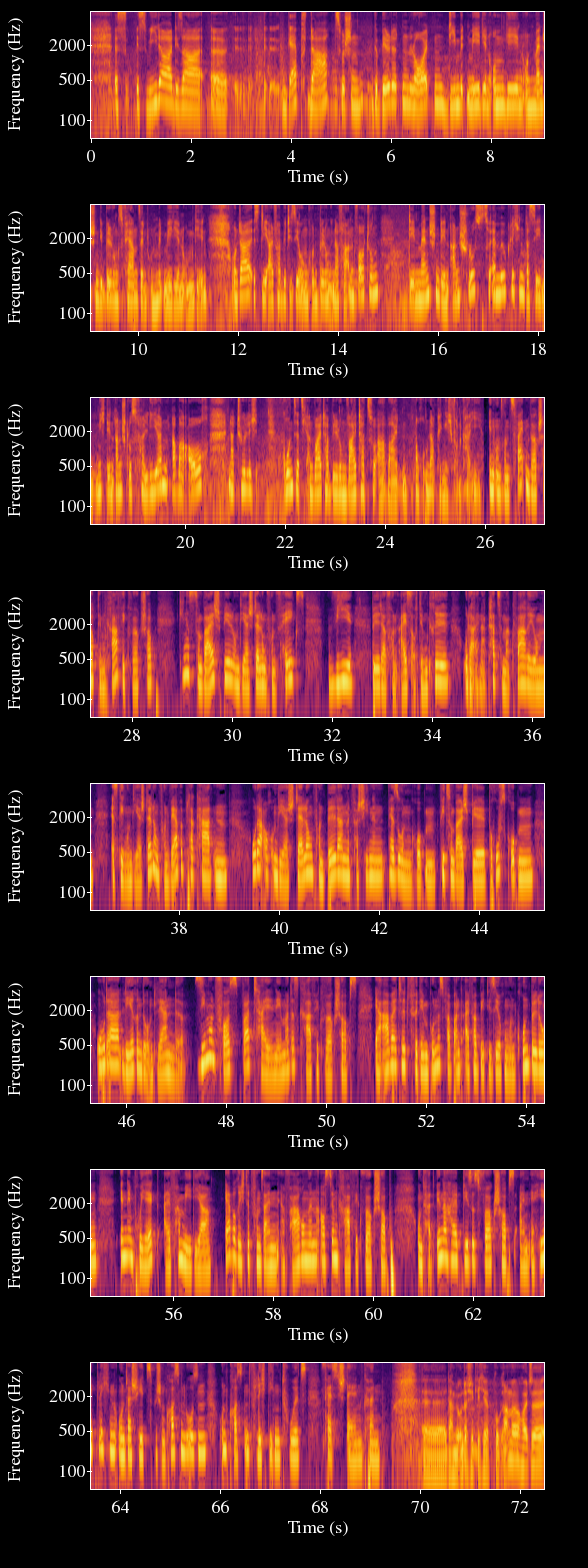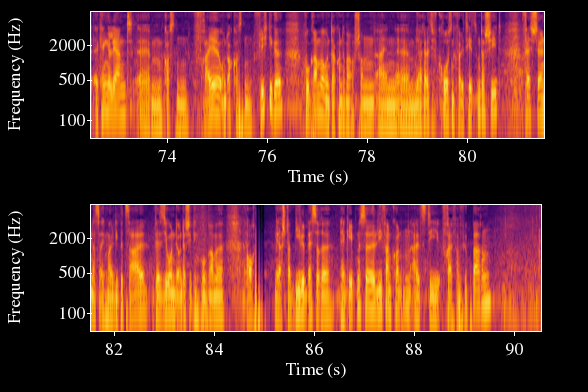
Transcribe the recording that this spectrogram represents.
es ist wieder dieser äh, äh, Gap da zwischen gebildeten Leuten, die mit Medien umgehen und Menschen, die bildungsfern sind und mit Medien umgehen. Und da ist die Alphabetisierung und Grundbildung in der Verantwortung, den Menschen den Anschluss zu ermöglichen, dass sie nicht den Anschluss verlieren, aber auch natürlich grundsätzlich an Weiterbildung weiterzuarbeiten, auch unabhängig von KI. In unserem zweiten Workshop, dem Grafikworkshop, ging es zum Beispiel um die Erstellung von Fakes, wie Bilder von Eis auf dem Grill oder einer Katze im Aquarium. Es ging um die Erstellung von Werbeplakaten oder auch um die Erstellung von Bildern mit verschiedenen Personengruppen, wie zum Beispiel Berufsgruppen oder Lehrende und Lernende. Simon Voss war Teilnehmer des Grafikworkshops. Er arbeitet für den Bundesverband Alphabetisierung und Grundbildung in dem Projekt Alpha Media. Er berichtet von seinen Erfahrungen aus dem Grafikworkshop und hat innerhalb dieses Workshops einen erheblichen Unterschied zwischen kostenlosen und kostenpflichtigen Tools feststellen können. Äh, da haben wir unterschiedliche Programme heute äh, kennengelernt, ähm, kostenfreie und auch kostenpflichtige Programme und da konnte man auch schon einen ähm, ja, relativ großen Qualitätsunterschied feststellen, dass sag ich mal die Bezahlversion der unterschiedlichen Programme auch ja, stabil bessere Ergebnisse liefern konnten als die frei verfügbaren.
